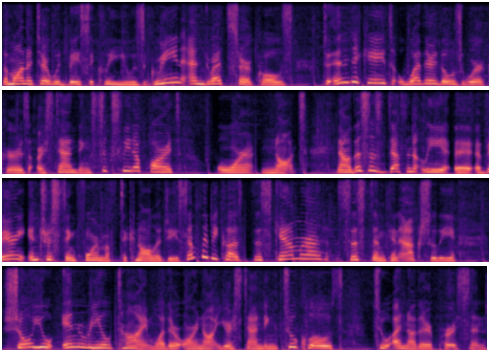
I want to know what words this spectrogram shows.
the monitor would basically use green and red circles to indicate whether those workers are standing six feet apart or not. Now this is definitely a, a, very interesting form of technology simply because this camera system can actually show you in real time whether or not you're standing too close to another person.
